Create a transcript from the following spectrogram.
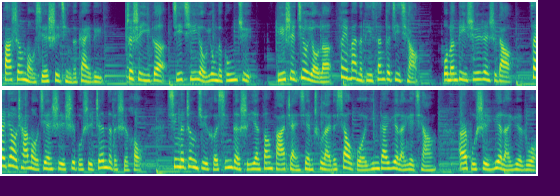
发生某些事情的概率。这是一个极其有用的工具。于是就有了费曼的第三个技巧：我们必须认识到，在调查某件事是不是真的的时候，新的证据和新的实验方法展现出来的效果应该越来越强，而不是越来越弱。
